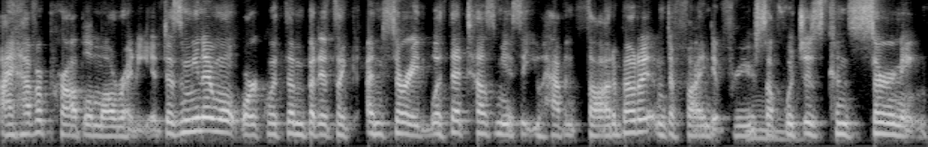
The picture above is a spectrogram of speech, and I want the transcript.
I have a problem already. It doesn't mean I won't work with them, but it's like, I'm sorry, what that tells me is that you haven't thought about it and defined it for yourself, Mm. which is concerning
